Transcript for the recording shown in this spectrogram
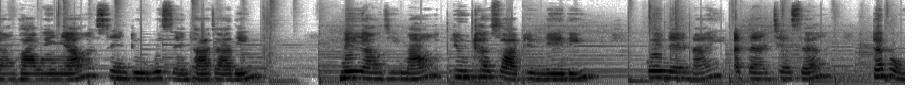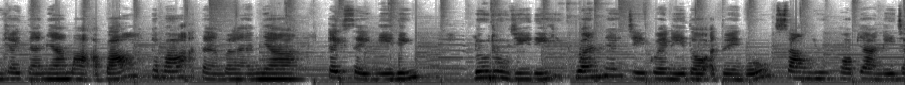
ရောင်ခါဝင်များစင်တူဝစ်စင်ထားကြသည် နေရောင်ကြီးမှာပြူထက်စွာပြူနေသည်ကွင်းထဲ၌အတန်ချက်ဆက်ဓာတ်ပုံရိုက်တံများမှအပါတပားအတန်ပလံများတိတ်ဆိတ်နေသည် လူထုကြီးသည်ဝမ်းနှဲကြေကွဲနေသောအသွင်ကိုစောင့်ယူဖော်ပြနေကြ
